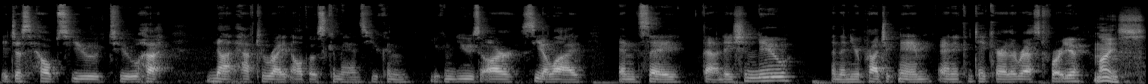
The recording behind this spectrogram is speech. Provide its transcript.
it just helps you to uh, not have to write all those commands. You can you can use our CLI and say Foundation new and then your project name, and it can take care of the rest for you. Nice.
